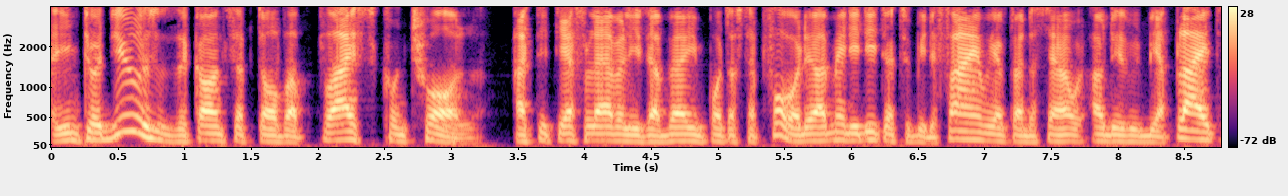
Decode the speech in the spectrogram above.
introduces the concept of a price control at TTF level is a very important step forward. There are many details to be defined. We have to understand how, how this will be applied.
